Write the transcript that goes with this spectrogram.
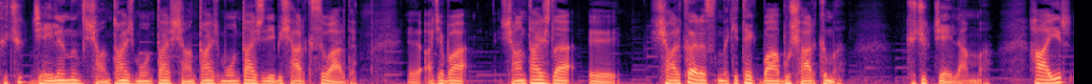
Küçük Ceylan'ın şantaj montaj şantaj montaj diye bir şarkısı vardı. E, acaba şantajla e, şarkı arasındaki tek bağ bu şarkı mı? Küçük Ceylan mı? Hayır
